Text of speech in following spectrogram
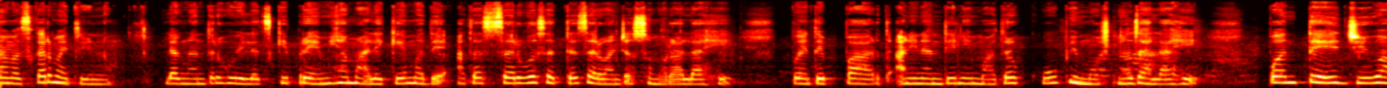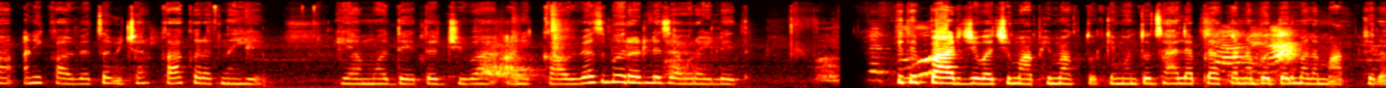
नमस्कार मैत्रिणींनो. लग्नानंतर होईलच की प्रेम ह्या मालिकेमध्ये आता सर्व सत्य सर्वांच्या समोर आलं आहे. पण ते पार्थ आणि नंदिनी मात्र खूप इमोशनल झाला आहे. पण ते जीवा आणि काव्याचा विचार का करत नाही आहे यामध्ये तर जीवा आणि काव्याच भरडले जाऊ राहिलेत. इथे पार जीवाची माफी मागतो की म्हणतो झाल्या प्रकरणाबद्दल मला माफ केलं.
